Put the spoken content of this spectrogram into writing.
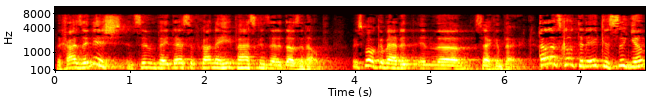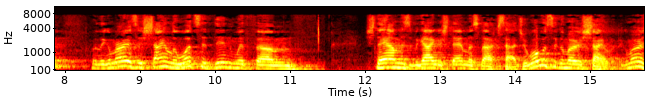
The Chazon Ish in Simon Peites of Kana, he paskins that it doesn't help. We spoke about it in the second parak. Now let's go to the Ikasugya, where the Gemara is a Shaila, what's the din with, um, Shteam is Begag, Shteam is What was the Gemara's Shaila? The Gemara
